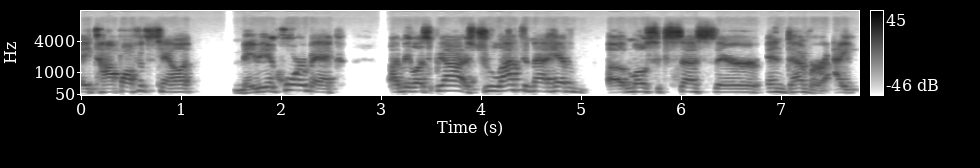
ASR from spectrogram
a top offensive talent, maybe a quarterback. I mean, let's be honest, Drew Lock did not have uh, most success there in Denver. I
